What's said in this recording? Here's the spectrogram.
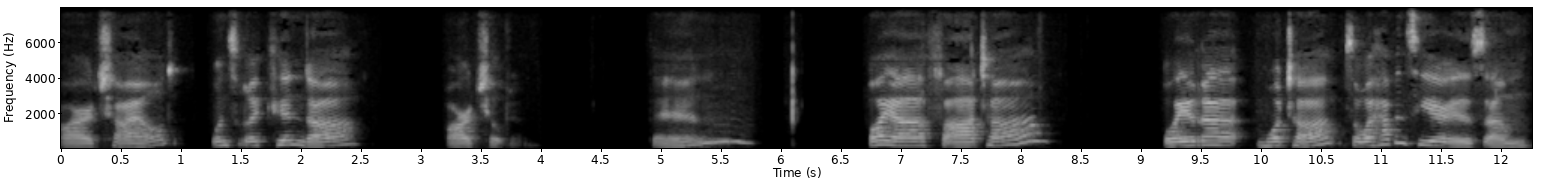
our child unsere Kinder, our children. Then euer Vater, eure Mutter. So what happens here is um,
